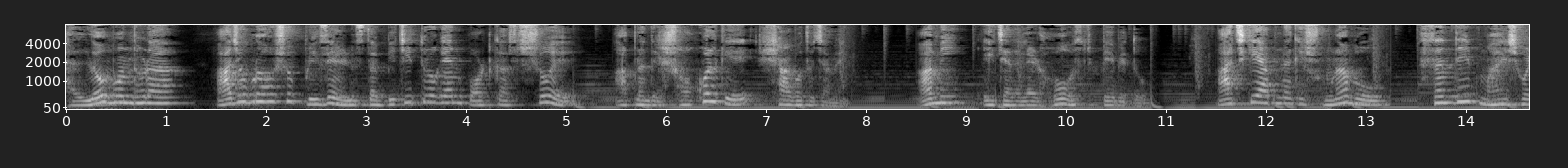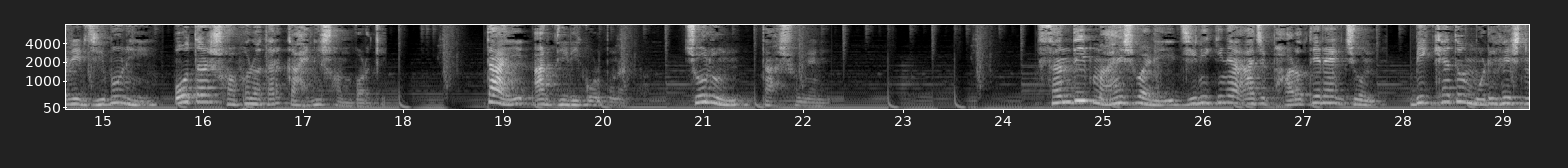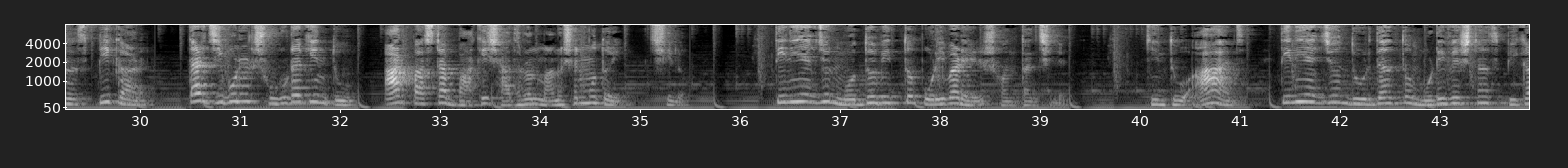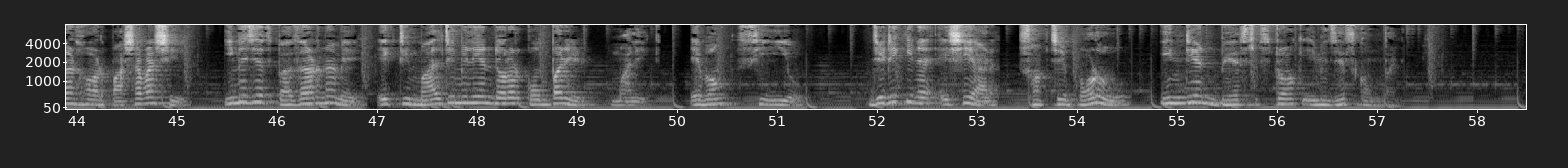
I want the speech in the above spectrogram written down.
Hello বন্ধুরা, আজব রহস্য প্রেজেন্টস দ্য বিচিত্র জ্ঞান পডকাস্ট শোয়ে আপনাদের সকলকে স্বাগত জানাই। আমি এই চ্যানেলের হোস্ট পেবেতো আজকে আপনাকে শোনাবো সন্দীপ মাহেশ্বরীর জীবনী ও তার সফলতার কাহিনী সম্পর্কে। তাই আর দেরি করব না। চলুন তা শুনে সন্দীপ মাহেশ্বরী, যিনি কিনা আজ ভারতের একজন বিখ্যাত মোটিভেশনাল স্পিকার তার জীবনের শুরুটা কিন্তু আর পাঁচটা বাকি সাধারণ মানুষের মতোই ছিল। তিনি একজন মধ্যবিত্ত পরিবারের সন্তান ছিলেন। কিন্তু আজ তিনি একজন দুর্দান্ত মোটিভেশনাল স্পিকার হওয়ার পাশাপাশি ইমেজেস বাজার নামে একটি মাল্টি মিলিয়ন ডলার কোম্পানির মালিক এবং সিইও যেটি কিনা এশিয়ার সবচেয়ে বড় Indian best stock images company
